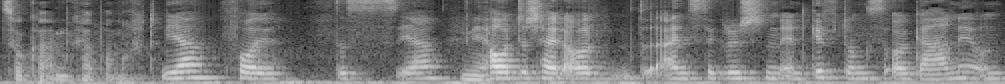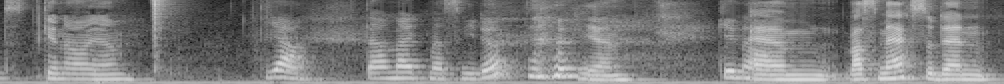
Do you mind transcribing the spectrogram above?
Zucker im Körper macht. Ja, voll. Das, ja. ja. Haut ist halt auch eines der größten Entgiftungsorgane und. Genau, ja. Ja, da merkt man es wieder. Ja. genau. Ähm, was merkst du denn,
